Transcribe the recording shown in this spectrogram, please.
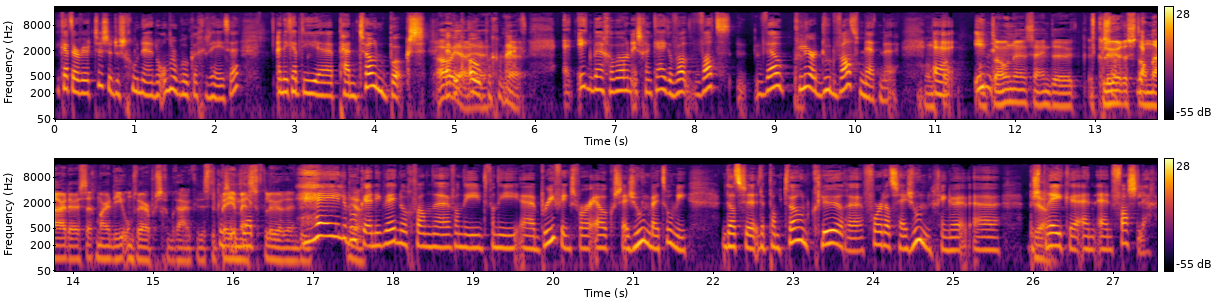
Ik heb daar weer tussen de schoenen en de onderbroeken gezeten. En ik heb die uh, Pantone books oh, heb ik opengemaakt. En ik ben gewoon eens gaan kijken, wat, wat, welk kleur doet wat met me? Want, in... Tonen zijn de kleurenstandaarden, zeg maar, die ontwerpers gebruiken. Dus de PMS-kleuren. Hele boeken. En ik weet nog van, uh, van die, van die uh, briefings voor elk seizoen bij Tommy... dat ze de Pantone-kleuren voor dat seizoen gingen uh, bespreken en, en vastleggen.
